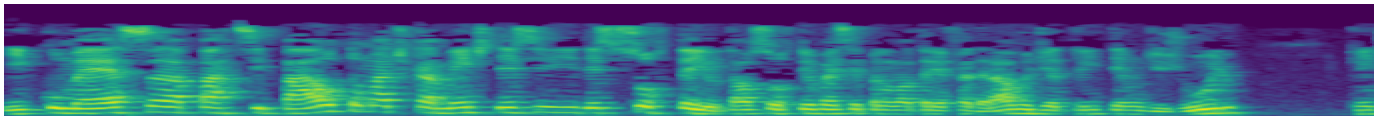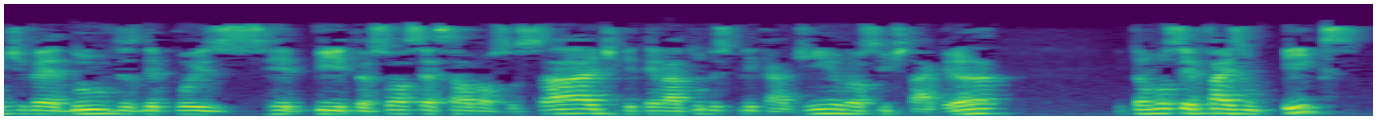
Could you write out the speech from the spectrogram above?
e começa a participar automaticamente desse, desse sorteio. Tá? O sorteio vai ser pela Loteria Federal no dia 31 de julho. Quem tiver dúvidas, depois, repito, é só acessar o nosso site, que tem lá tudo explicadinho, nosso Instagram. Então você faz o Pix,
